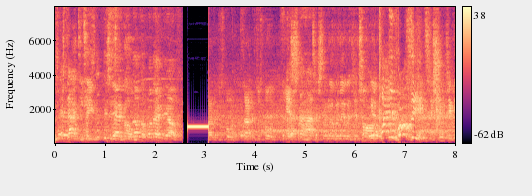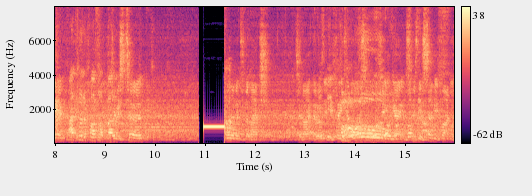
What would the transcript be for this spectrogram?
Exactly. Yeah, another one else. Tussling over there with the top. Why do you pass it? To shoot again. I just want to pass off For his turn. Forward into the match. Tonight they're only defeated oh. four games in the semi-final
